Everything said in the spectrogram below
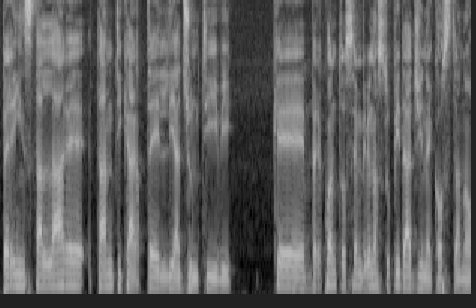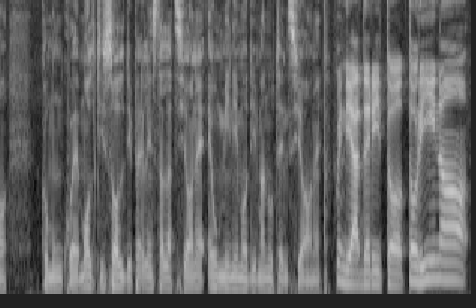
per installare tanti cartelli aggiuntivi che mm. per quanto sembri una stupidaggine costano comunque molti soldi per l'installazione e un minimo di manutenzione. Quindi ha aderito Torino,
